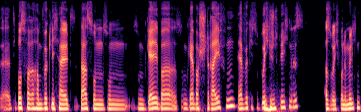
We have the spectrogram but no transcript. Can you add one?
äh, die Busfahrer haben wirklich halt, da ist so ein, so ein, so ein gelber, so ein gelber Streifen, der wirklich so durchgestrichen ist. Also ich wohne in München.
